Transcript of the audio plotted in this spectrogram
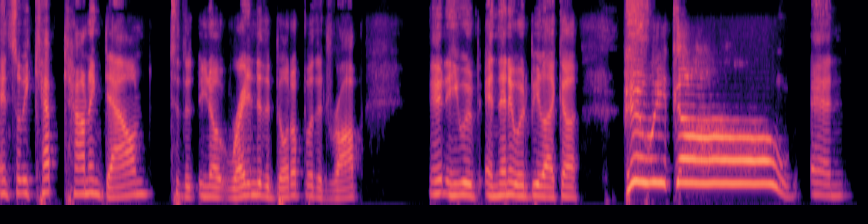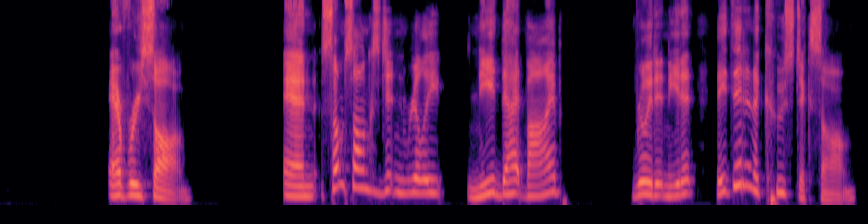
And so he kept counting down to the, you know, right into the buildup of the drop. And he would, and then it would be like a, here we go. And every song. And some songs didn't really need that vibe, really didn't need it. They did an acoustic song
